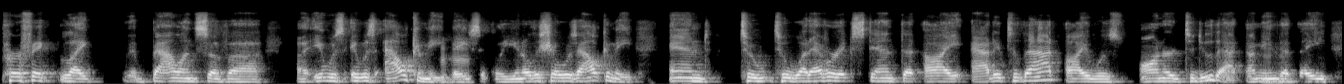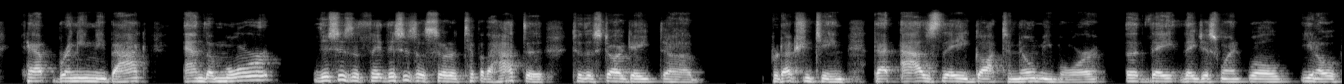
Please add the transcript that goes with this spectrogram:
perfect like balance of uh, uh it was it was alchemy Mhm. basically you know the show was alchemy and to to whatever extent that i added to that i was honored to do that i mean Mhm. that they kept bringing me back and the more this is a thing this is a sort of tip of the hat to to the stargate uh, production team that as they got to know me more uh, they they just went well you know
